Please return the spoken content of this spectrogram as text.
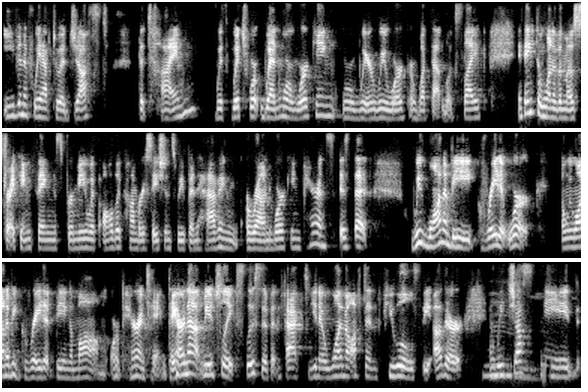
even if we have to adjust the time with which we're when we're working or where we work or what that looks like. I think that one of the most striking things for me with all the conversations we've been having around working parents is that we want to be great at work and we want to be great at being a mom or parenting. They are not mutually exclusive. In fact, you know, one often fuels the other. And we just mm. need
